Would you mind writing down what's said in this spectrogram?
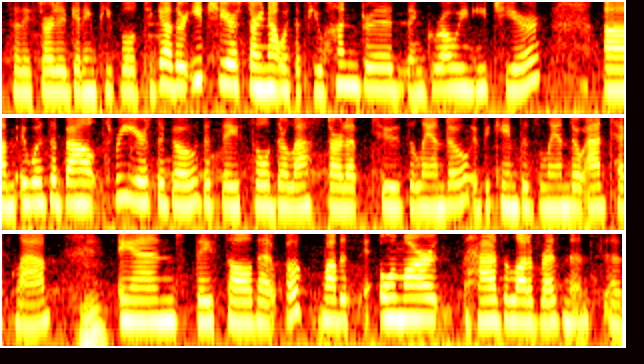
So they started getting people together each year, starting out with a few hundred, then growing each year. Um, it was about three years ago that they sold their last startup to Zalando. It became the Zalando Ad Tech Lab. And they saw that, oh, wow, this OMR has a lot of resonance. Uh,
